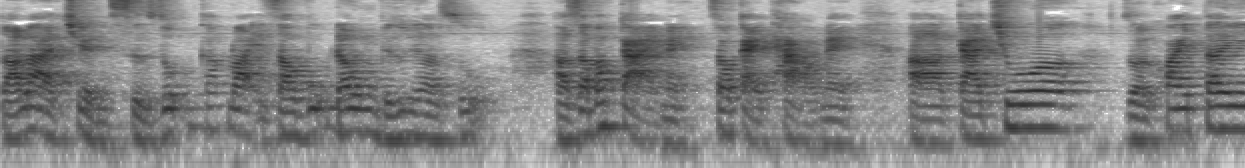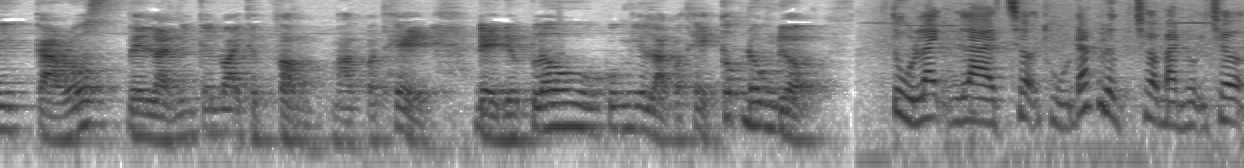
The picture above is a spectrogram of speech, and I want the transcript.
Đó là chuyển sử dụng các loại rau vụ đông ví dụ như là dụ à, rau bắp cải này, rau cải thảo này, à, cà chua rồi khoai tây, cà rốt đây là những cái loại thực phẩm mà có thể để được lâu cũng như là có thể cấp đông được. Tủ lạnh là trợ thủ đắc lực cho bà nội trợ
